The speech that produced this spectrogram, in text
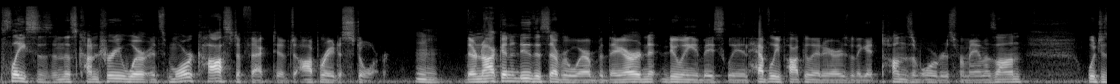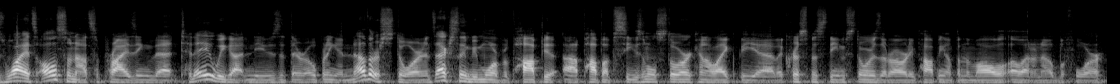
places in this country where it's more cost effective to operate a store. They're not going to do this everywhere, but they are doing it basically in heavily populated areas where they get tons of orders from Amazon. Which is why it's also not surprising that today we got news that they're opening another store, and it's actually going to be more of a pop, uh, pop-up seasonal store, kind of like the uh, the Christmas themed stores that are already popping up in the mall. Oh, I don't know. Before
